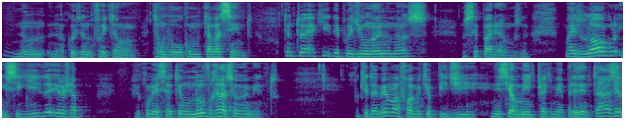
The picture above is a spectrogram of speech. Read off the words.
não, a coisa não foi tão, tão boa como estava sendo. Tanto é que depois de um ano nós nos separamos. Né? Mas logo em seguida eu já, já comecei a ter um novo relacionamento. Porque da mesma forma que eu pedi inicialmente para que me apresentasse,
